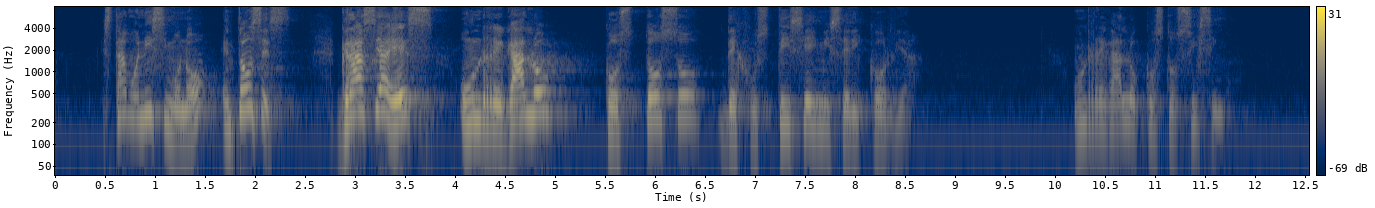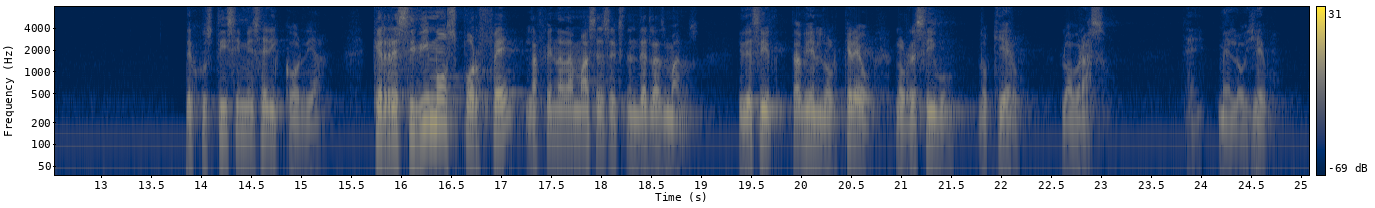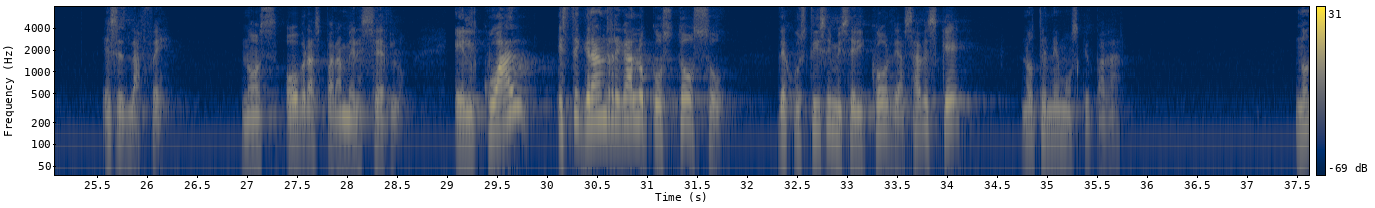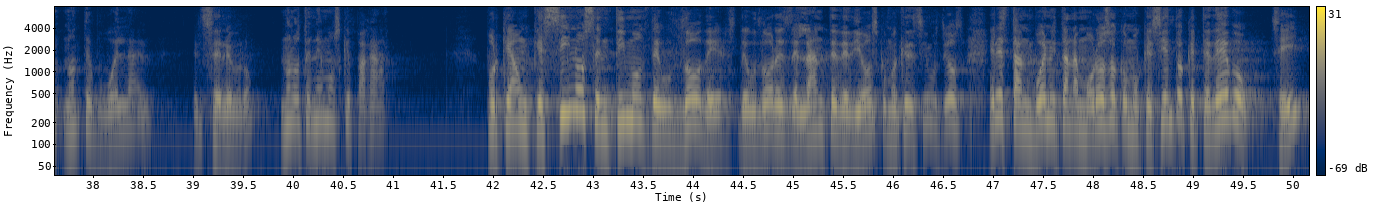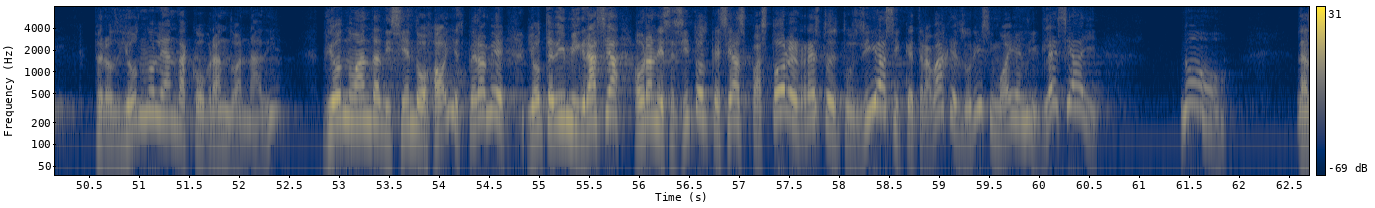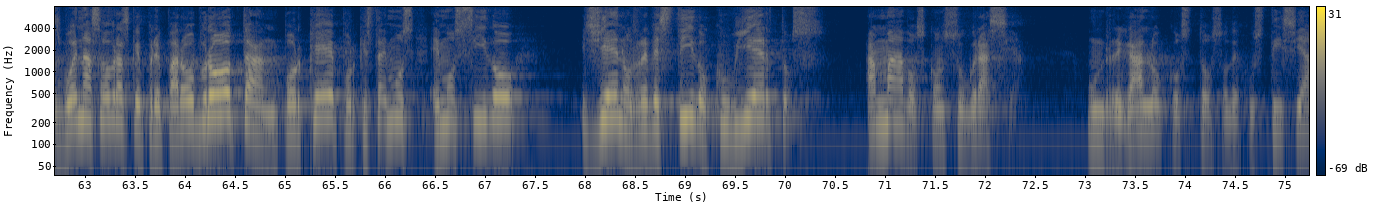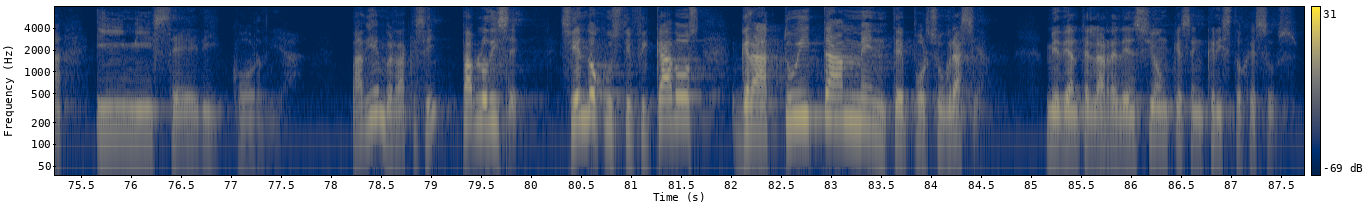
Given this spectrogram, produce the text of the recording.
Está buenísimo, ¿no? Entonces, gracia es un regalo costoso de justicia y misericordia. Un regalo costosísimo de justicia y misericordia que recibimos por fe, la fe nada más es extender las manos y decir, está bien, lo creo, lo recibo, lo quiero, lo abrazo, ¿eh? me lo llevo. Esa es la fe, no es obras para merecerlo. El cual, este gran regalo costoso de justicia y misericordia, ¿sabes qué? No tenemos que pagar. ¿No, no te vuela el cerebro? No lo tenemos que pagar. Porque aunque sí nos sentimos deudores, deudores delante de Dios, como que decimos, Dios, eres tan bueno y tan amoroso como que siento que te debo, ¿sí? Pero Dios no le anda cobrando a nadie. Dios no anda diciendo, ay, espérame, yo te di mi gracia, ahora necesito que seas pastor el resto de tus días y que trabajes durísimo ahí en la iglesia. Y... No, las buenas obras que preparó brotan. ¿Por qué? Porque hemos sido llenos, revestidos, cubiertos, amados con su gracia. Un regalo costoso de justicia y misericordia. Va bien, ¿verdad que sí? Pablo dice, siendo justificados gratuitamente por su gracia, mediante la redención que es en Cristo Jesús.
